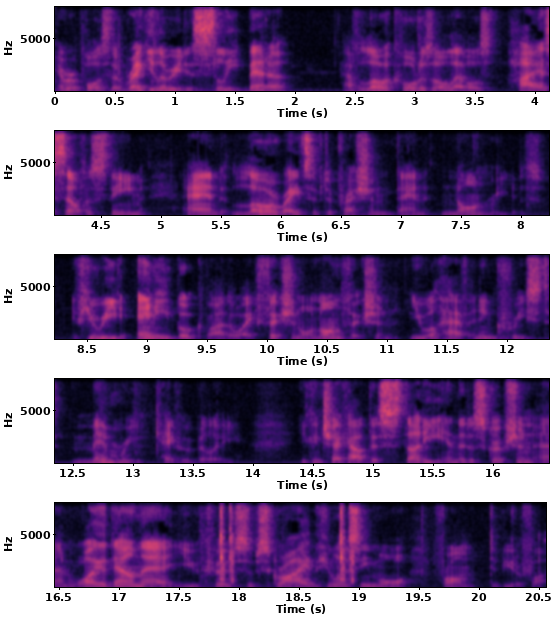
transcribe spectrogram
It reports that regular readers sleep better, have lower cortisol levels, higher self esteem, and lower rates of depression than non readers. If you read any book, by the way, fiction or non fiction, you will have an increased memory capability. You can check out this study in the description, and while you're down there, you could subscribe if you want to see more from Debutify.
